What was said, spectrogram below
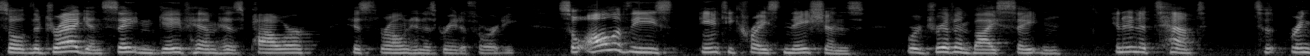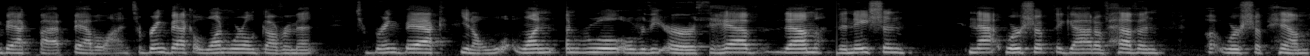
So the dragon, Satan, gave him his power his throne and his great authority. So all of these antichrist nations were driven by Satan in an attempt to bring back Babylon, to bring back a one world government, to bring back, you know, one, one rule over the earth, to have them, the nation, not worship the God of heaven, but worship him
